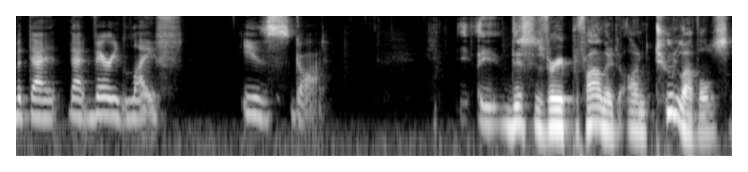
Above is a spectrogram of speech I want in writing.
but that that very life is God. This is very profound on two levels.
